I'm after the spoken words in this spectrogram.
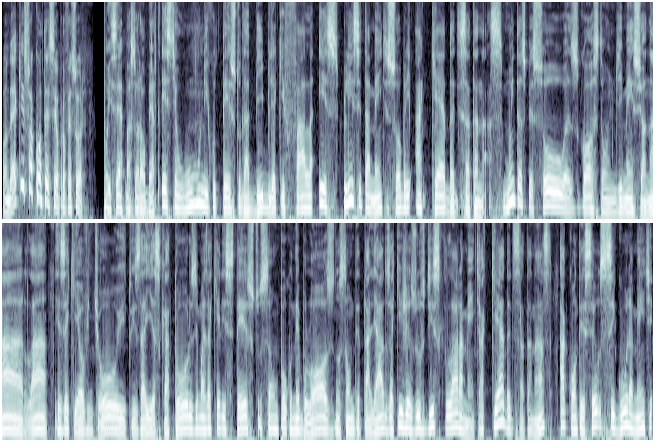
Quando é que isso aconteceu, professor? Pois é, pastor Alberto, este é o único texto da Bíblia que fala explicitamente sobre a queda de Satanás. Muitas pessoas gostam de mencionar lá Ezequiel 28, Isaías 14, mas aqueles textos são um pouco nebulosos, não são detalhados. Aqui Jesus diz claramente: a queda de Satanás aconteceu seguramente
